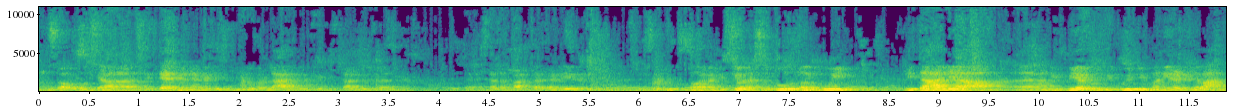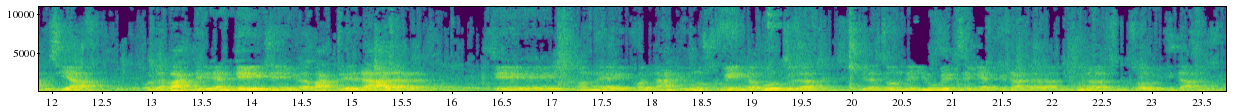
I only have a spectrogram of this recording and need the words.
non so, forse a settembre ne avete sentito parlare perché è stata, fatta la carriera su Saturno, è una missione a Saturno in cui l'Italia eh, anche qui ha contribuito in maniera rilevante, sia con la parte delle antenne, con la parte del radar, e con, con anche uno strumento a bordo della, della sonda Huygens che è attirata dal suolo militare.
